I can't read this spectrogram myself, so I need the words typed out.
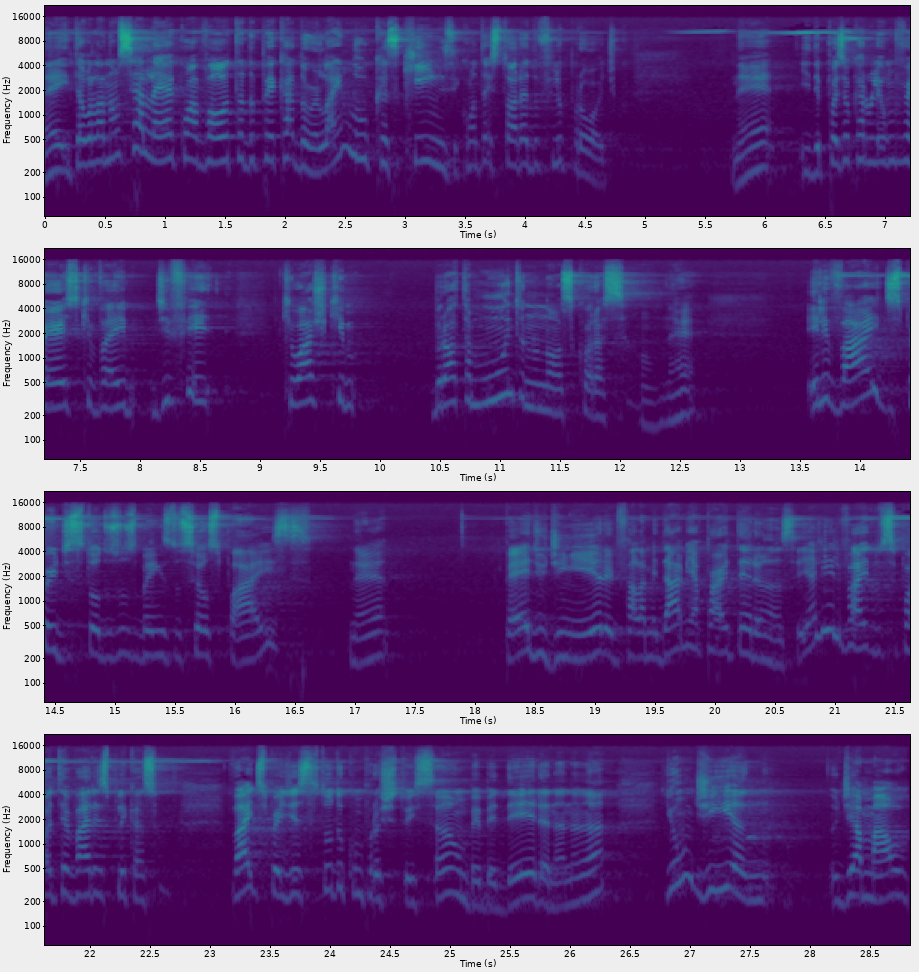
Né? Então ela não se alegra com a volta do pecador. Lá em Lucas 15, conta a história do filho pródigo. Né? E depois eu quero ler um verso que vai que eu acho que brota muito no nosso coração, né? Ele vai desperdiçar todos os bens dos seus pais, né? Pede o dinheiro, ele fala, me dá a minha parte da herança. E ali ele vai, você pode ter várias explicações. Vai desperdiçar tudo com prostituição, bebedeira, nananã. E um dia, no dia mal,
